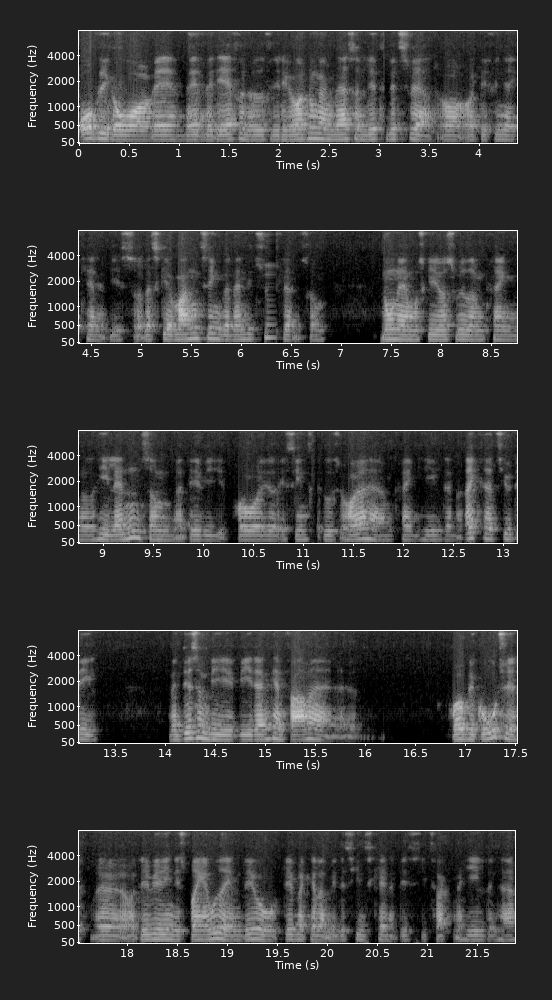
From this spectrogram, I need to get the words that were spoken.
overblik over, hvad, hvad, hvad det er for noget, fordi det kan godt nogle gange være sådan lidt, lidt svært at, at definere cannabis, og der sker mange ting, blandt andet i Tyskland, som, nogle af jer måske også ved omkring noget helt andet, som er det, vi prøver at senest ud til højre her omkring hele den rekreative del. Men det, som vi, vi i Dankan Pharma øh, prøver at blive gode til, øh, og det vi egentlig springer ud af, det er jo det, man kalder medicinsk cannabis i takt med hele den her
